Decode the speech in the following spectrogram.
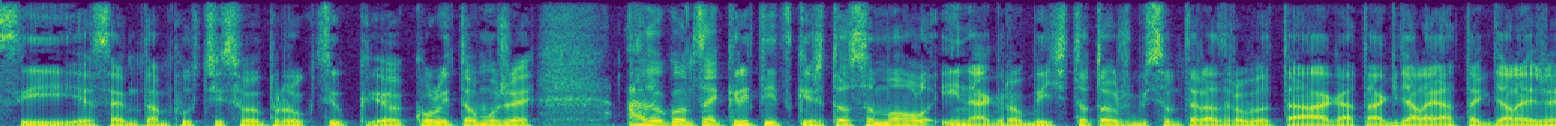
si sem tam pustí svoju produkciu kvôli tomu, že a dokonca je kriticky, že to som mohol inak robiť, toto už by som teraz robil tak a tak ďalej a tak ďalej, že,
